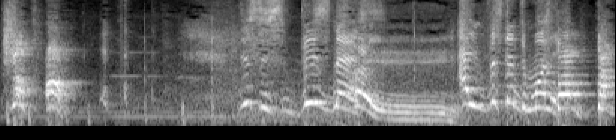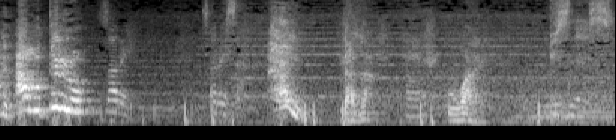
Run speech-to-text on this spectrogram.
Shut up! This is business. Hey! I invested the money. Stop talking! I will kill you! Sorry. Sorry, sir. Hey! Dada, Huh? why? Business.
